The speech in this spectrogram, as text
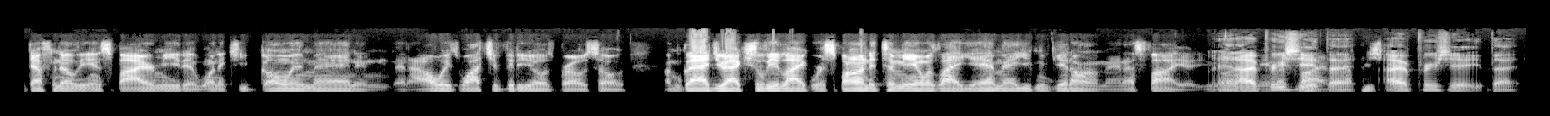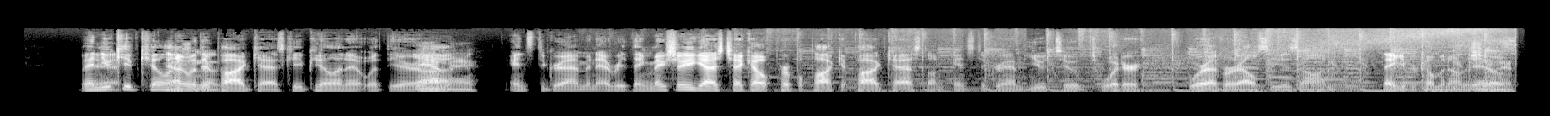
definitely inspire me to want to keep going, man. And and I always watch your videos, bro. So I'm glad you actually like responded to me and was like, yeah, man, you can get on, man. That's fire. You know man, I, mean? appreciate that. I appreciate, I appreciate that. Man, yeah, you keep killing definitely. it with your podcast. Keep killing it with your yeah, uh, man. Instagram and everything. Make sure you guys check out Purple Pocket Podcast on Instagram, YouTube, Twitter, wherever else he is on. Thank you for coming on the yeah, show. Man.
